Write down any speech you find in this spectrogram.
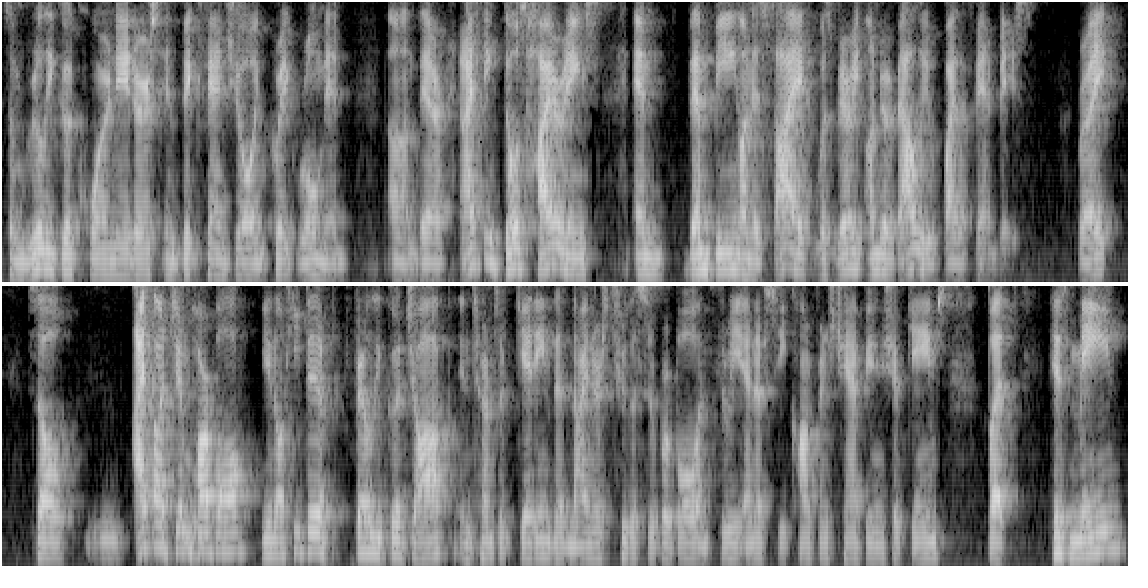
some really good coordinators in Vic Fangio and Greg Roman um, there. And I think those hirings and them being on his side was very undervalued by the fan base, right? So mm-hmm. I thought Jim Harbaugh, you know, he did a fairly good job in terms of getting the Niners to the Super Bowl and three NFC conference championship games. But his main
